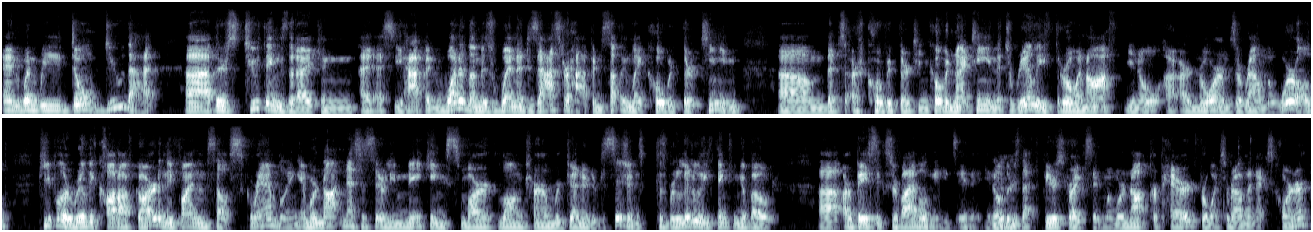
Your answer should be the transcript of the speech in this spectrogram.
And when we don't do that, uh, there's two things that I can I, I, see happen. One of them is when a disaster happens, something like COVID 13. Um, that's our COVID 13, COVID 19, that's really throwing off, you know, our, our norms around the world. People are really caught off guard and they find themselves scrambling, and we're not necessarily making smart, long-term regenerative decisions because we're literally thinking about uh, our basic survival needs in it. You know, mm-hmm. there's that fear strikes in when we're not prepared for what's around the next corner.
